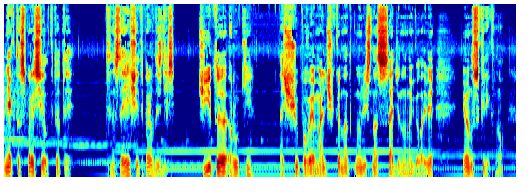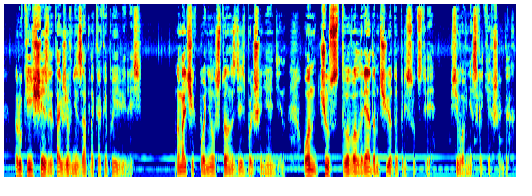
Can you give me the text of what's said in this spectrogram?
Некто спросил, кто ты? Ты настоящий? Ты правда здесь? Чьи-то руки, ощупывая мальчика, наткнулись на ссадину на голове, и он вскрикнул. Руки исчезли так же внезапно, как и появились. Но мальчик понял, что он здесь больше не один. Он чувствовал рядом чье-то присутствие, всего в нескольких шагах.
